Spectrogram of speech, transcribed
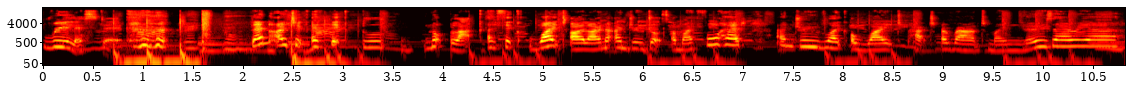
realistic. then I took a thick, not black, a thick white eyeliner and drew dots on my forehead and drew like a white patch around my nose area.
